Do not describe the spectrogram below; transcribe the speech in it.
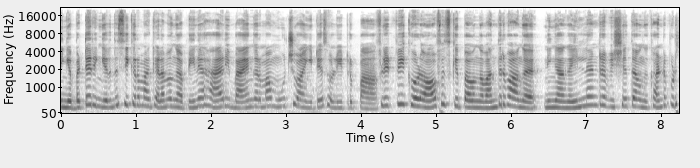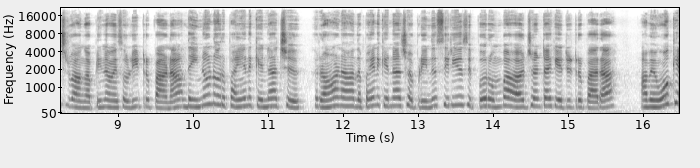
நீங்கள் பெட்டர் இங்கேருந்து சீக்கிரமாக கிளம்புங்க அப்படின்னு ஹாரி பயங்கரமாக மூச்சு வாங்கிட்டே சொல்லிட்டு இருப்பான். ஃப்ளிட்விக்கோட ஆஃபீஸ்க்கு இப்போ அவங்க வந்துருவாங்க. நீங்கள் அங்கே இல்லைன்ற விஷயத்த அவங்க கண்டுபிடிச்சிருவாங்க அப்படின்னு அவன் சொல்லிட்டு இருப்பானா? அந்த இன்னொன்று ஒரு பையனுக்கு என்னாச்சு? ராணா அந்த பையனுக்கு என்னாச்சு? அப்படின்னு சீரியஸ் இப்போ ரொம்ப அர்ஜென்ட்டாக கேட்டுட்ருப்பாரா அவன் ஓகே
